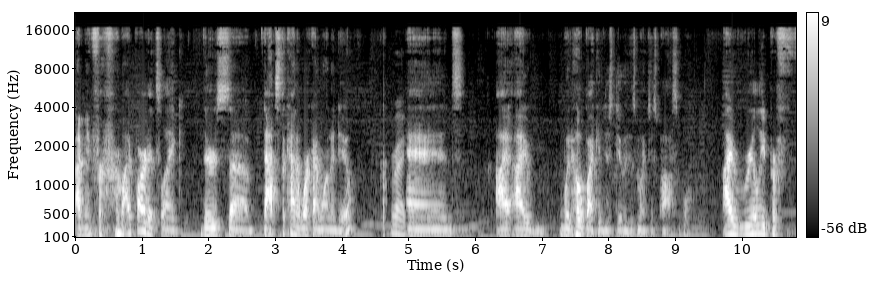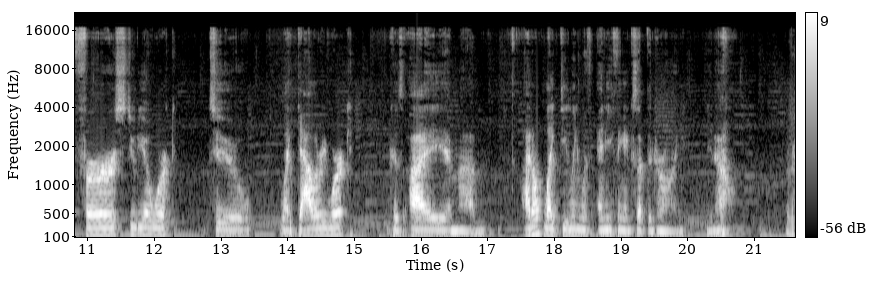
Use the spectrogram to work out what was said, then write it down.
i mean for, for my part it's like there's uh, that's the kind of work i want to do Right. and i i would hope i can just do it as much as possible i really prefer studio work to like gallery work because i am um, i don't like dealing with anything except the drawing you know Right.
